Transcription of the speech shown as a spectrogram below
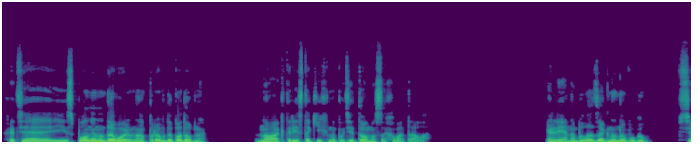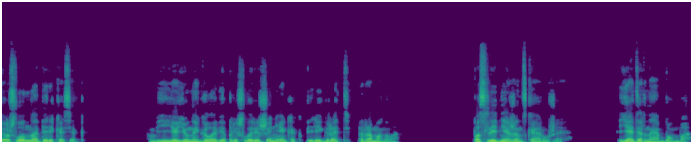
хотя и исполнено довольно правдоподобно. Но актрис таких на пути Томаса хватало. Лена была загнана в угол. Все шло наперекосяк. В ее юной голове пришло решение, как переиграть Романова. Последнее женское оружие. Ядерная бомба.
